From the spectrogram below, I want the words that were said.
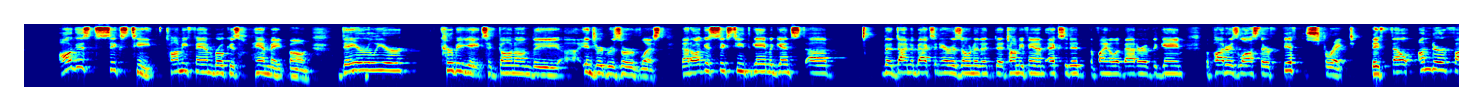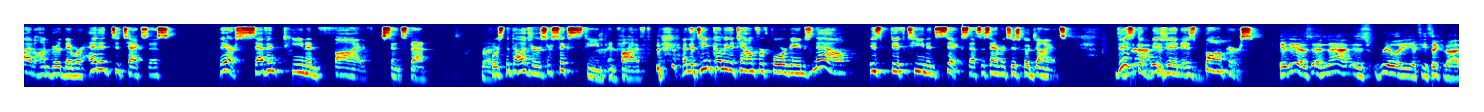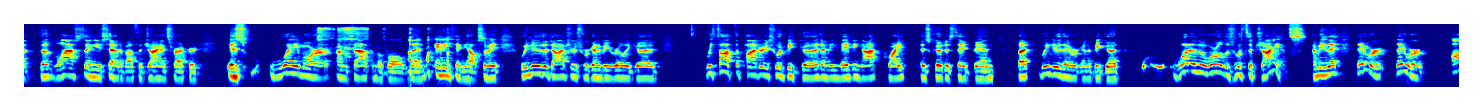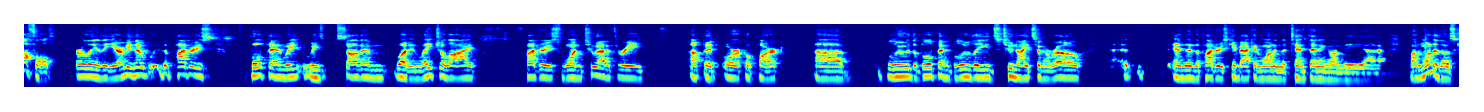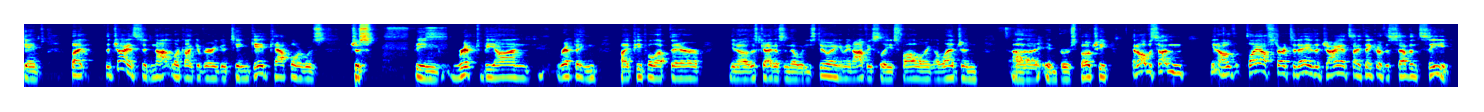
August 16th? Tommy Pham broke his hamate bone. Day earlier, Kirby Yates had gone on the uh, injured reserve list. That August 16th game against uh, the Diamondbacks in Arizona that, that Tommy Pham exited the final at batter of the game. The Padres lost their fifth straight. They fell under 500. They were headed to Texas. They are 17 and 5 since then. Right. Of course, the Dodgers are 16 and 5. and the team coming to town for four games now is 15 and 6. That's the San Francisco Giants. This division is, is bonkers. It is. And that is really, if you think about it, the last thing you said about the Giants record is way more unfathomable than anything else. I mean, we knew the Dodgers were going to be really good we thought the Padres would be good. I mean, maybe not quite as good as they've been, but we knew they were going to be good. What in the world is with the Giants? I mean, they they were they were awful early in the year. I mean, the, the Padres bullpen we we saw them what in late July. Padres won two out of three up at Oracle Park. Uh, blew the bullpen blew leads two nights in a row, uh, and then the Padres came back and won in the tenth inning on the uh, on one of those games. But the Giants did not look like a very good team. Gabe Kapler was just being ripped beyond ripping by people up there. You know, this guy doesn't know what he's doing. I mean, obviously, he's following a legend uh, in Bruce Bochy. And all of a sudden, you know, the playoffs start today. The Giants, I think, are the seventh seed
